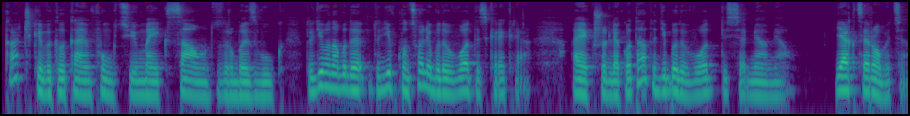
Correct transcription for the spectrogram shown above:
качки викликаємо функцію make sound, зроби звук, тоді вона буде, тоді в консолі буде виводитись кря-кря. А якщо для кота, тоді буде виводитися мяу-мяу. Як це робиться?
